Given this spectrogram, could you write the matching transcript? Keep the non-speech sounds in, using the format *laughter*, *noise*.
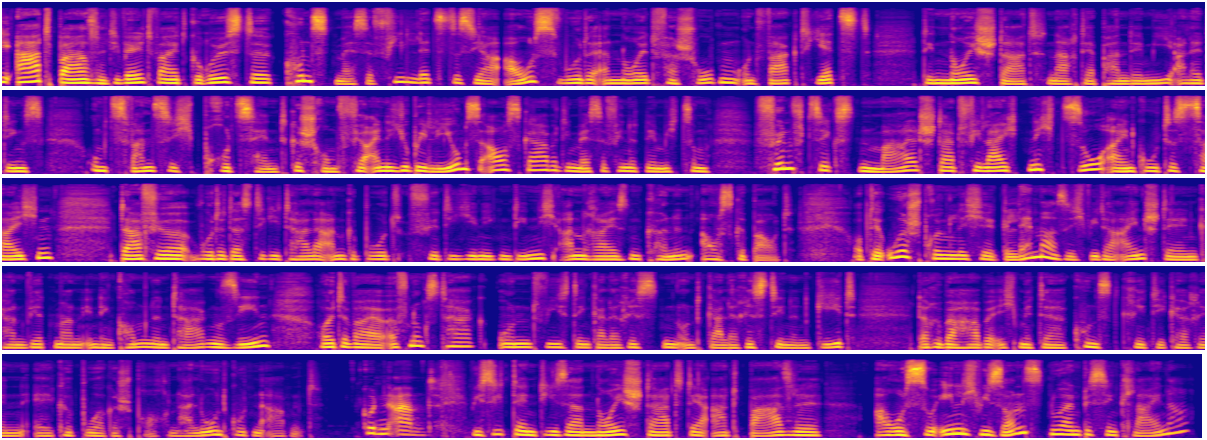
die Art Basel, die weltweit größte Kunstmesse, fiel letztes Jahr aus, wurde erneut verschoben und wagt jetzt den Neustart nach der Pandemie, allerdings um 20 Prozent geschrumpft. Für eine Jubiläumsausgabe, die Messe findet nämlich zum 50. Mal statt, vielleicht nicht so ein gutes Zeichen. Dafür wurde das digitale Angebot für diejenigen, die nicht anreisen können, ausgebaut. Ob der ursprüngliche Glamour sich wieder einstellen kann, wird man in den kommenden Tagen sehen. Heute war Eröffnungstag und wie es den Galeristen und Galeristinnen geht. Darüber habe ich mit der Kunstkritikerin Elke Buhr gesprochen. Hallo und guten Abend. Guten Abend. Wie sieht denn dieser Neustart der Art Basel aus? So ähnlich wie sonst, nur ein bisschen kleiner?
